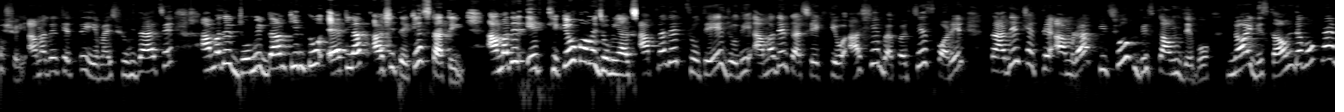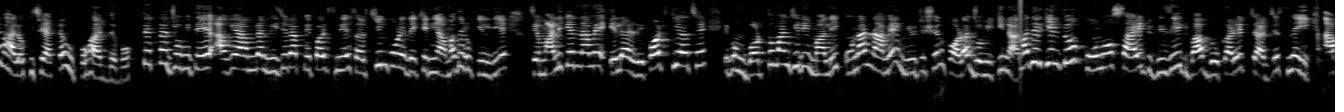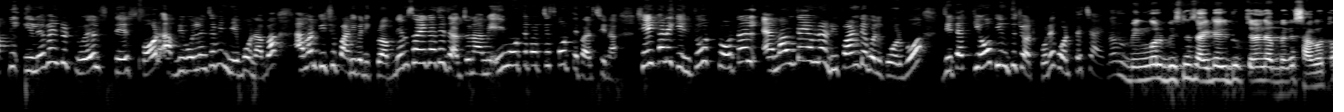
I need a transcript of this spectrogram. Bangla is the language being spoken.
অবশ্যই আমাদের ক্ষেত্রে ইএমআই সুবিধা আছে। আমাদের জমির দাম কিন্তু এক লাখ আশি থেকে স্টার্টিং আমাদের এর থেকেও কমে জমি আছে। আপনাদের থ্রুতে যদি আমাদের কাছে কেউ আসে বা পারচেস করেন, তাদের ক্ষেত্রে আমরা কিছু ডিসকাউন্ট দেব। নয় ডিসকাউন্ট দেবো, নয় ভালো কিছু একটা উপহার দেবো। প্রত্যেকটা জমিতে আগে আমরা নিজেরা পেপার নিয়ে সার্চিং করে দেখে নিই আমাদের উকিল দিয়ে যে মালিকের নামে এলার রেকর্ড কি আছে এবং বর্তমান যিনি মালিক, ওনার নামে মিউটেশন করা জমি কিনা। আমাদের কিন্তু কোনো সাইট ভিজিট বা ব্রোকারের চার্জেস নেই। আপনি ইলেভেন টু টুয়েলভ স্টেজ পর আপনি বললেন যে আমি নেব না বা আমার কিছু পারিবারিক প্রবলেমস হয়ে গেছে, যার জন্য আমি এই মুহূর্তে পারচেস করতে পারছি না। সেইখানে কিন্তু টোটাল অ্যামাউন্টটাই আমরা রিফান্ডেবল করব, যেটা কেউ কিন্তু চট করে করতে চায় না। বেঙ্গল বিজনেস আইডিয়া ইউটিউব চ্যানেলে আপনাকে স্বাগত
